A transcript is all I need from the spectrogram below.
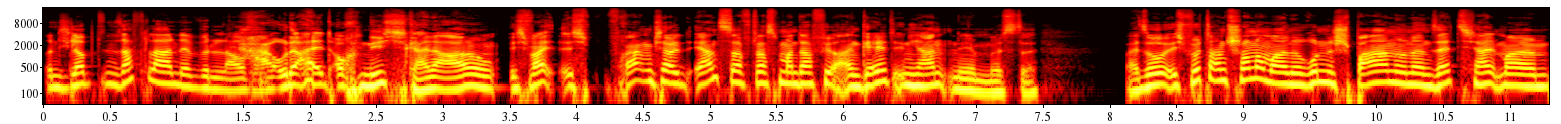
Und ich glaube, den Saftladen, der würde laufen. Ja, oder halt auch nicht, keine Ahnung. Ich weiß, ich frage mich halt ernsthaft, was man dafür an Geld in die Hand nehmen müsste. Also ich würde dann schon noch mal eine Runde sparen und dann setze ich halt mal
